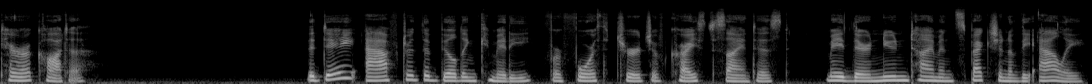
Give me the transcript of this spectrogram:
Terracotta. The day after the building committee for Fourth Church of Christ Scientist made their noontime inspection of the alley,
